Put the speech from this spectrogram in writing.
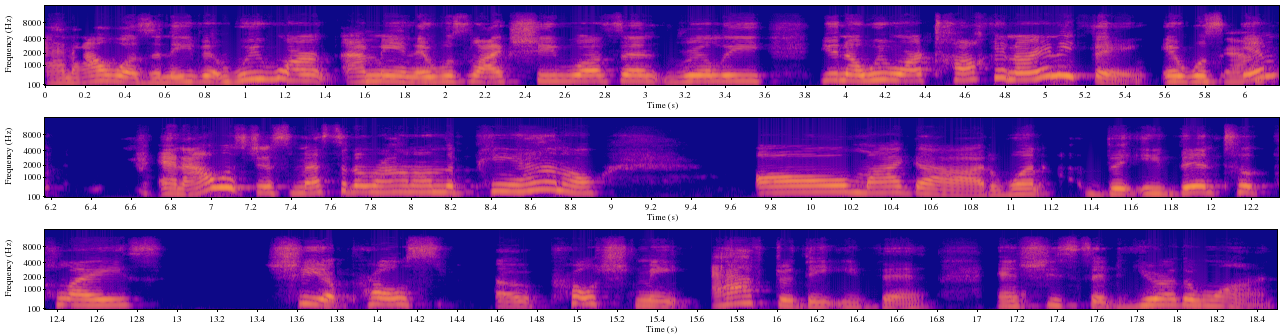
And i wasn't even we weren't i mean it was like she wasn't really you know we weren't talking or anything. It was yeah. empty. And i was just messing around on the piano. Oh my god. When the event took place she approached approached me after the event. And she said you're the one.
